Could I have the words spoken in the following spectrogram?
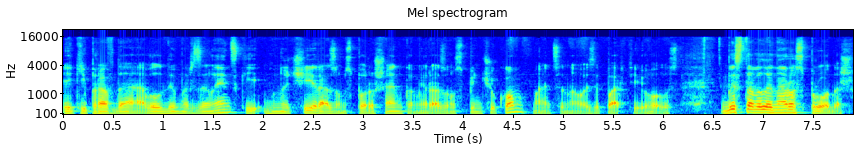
які, правда, Володимир Зеленський вночі разом з Порошенком і разом з Пінчуком, мається на увазі партії голос, виставили на розпродаж.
